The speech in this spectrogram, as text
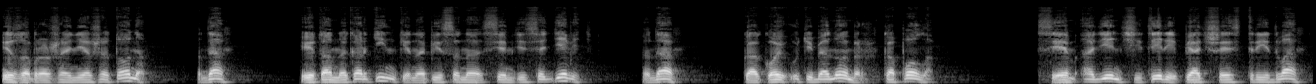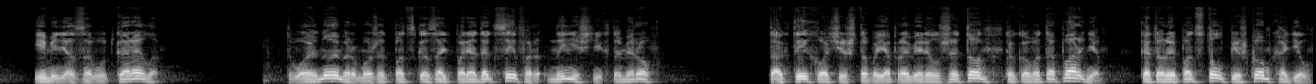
«Изображение жетона?» «Да». «И там на картинке написано «79»?» «Да». «Какой у тебя номер, Капола?» «Семь один четыре пять шесть три два, и меня зовут Карелла». «Твой номер может подсказать порядок цифр нынешних номеров». «Так ты хочешь, чтобы я проверил жетон какого-то парня, который под стол пешком ходил,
